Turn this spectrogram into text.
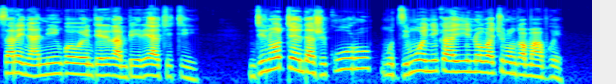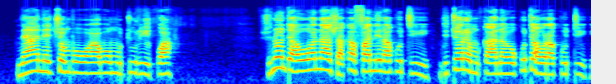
sare nyaningwe oenderera mberi achiti ndinotenda zvikuru mudzimu wenyika ino vachironga mabwe neane chombo wavo muturikwa. Zvino ndaona zvakafanira kuti nditore mukana wekutaura kuti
